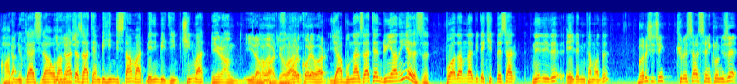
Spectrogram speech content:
Abi Ya, nükleer silahı olanlar iller- da zaten bir Hindistan var, benim bildiğim Çin var. İran, İran var, var diyorlar. Var. Kore, Kore var. Ya bunlar zaten dünyanın yarısı. Bu adamlar bir de kitlesel ne dedi eylemin tam adı? Barış için küresel senkronize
